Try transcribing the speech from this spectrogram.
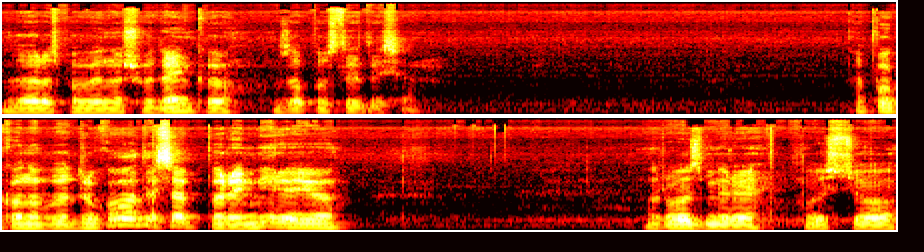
зараз повинно швиденько запуститися. А поки воно буде друкуватися, переміряю розміри ось цього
